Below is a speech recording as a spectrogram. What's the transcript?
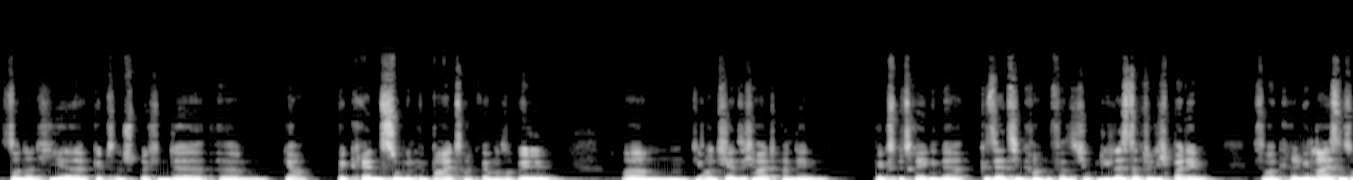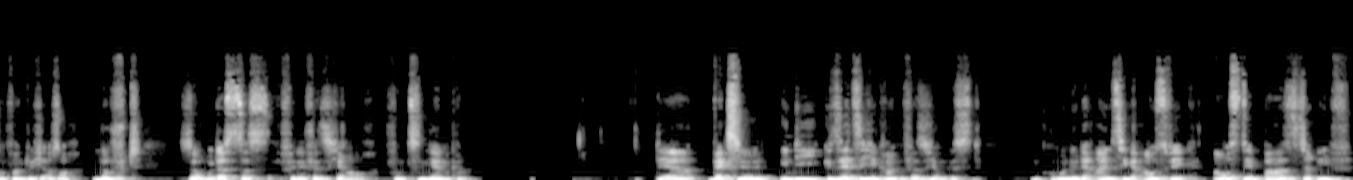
sondern hier gibt es entsprechende ähm, ja, Begrenzungen im Beitrag, wenn man so will. Ähm, die orientieren sich halt an den Höchstbeträgen der gesetzlichen Krankenversicherung. Die lässt natürlich bei dem so geringen Leistungsumfang durchaus auch Luft, so dass das für den Versicherer auch funktionieren kann. Der Wechsel in die gesetzliche Krankenversicherung ist im Grunde der einzige Ausweg aus dem Basistarif,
